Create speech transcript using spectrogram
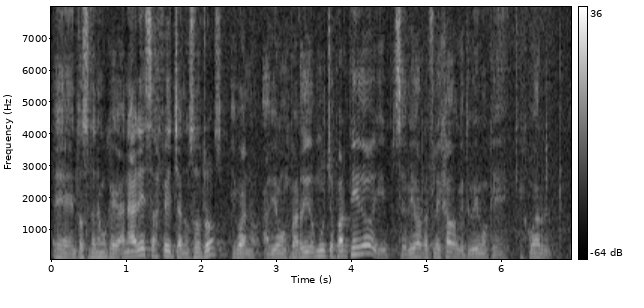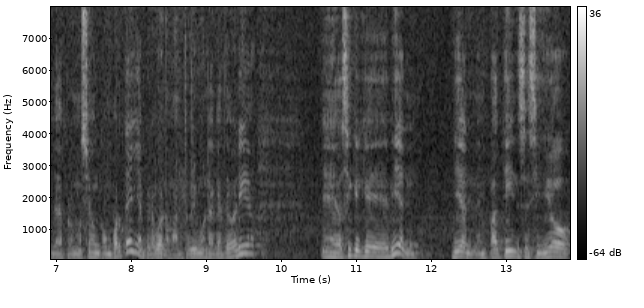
Eh, entonces tenemos que ganar esa fecha nosotros. Y bueno, habíamos perdido muchos partidos y se vio reflejado que tuvimos que, jugar la promoción con Porteña, pero bueno, mantuvimos la categoría. Eh, así que, que bien, bien. En patín se siguió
